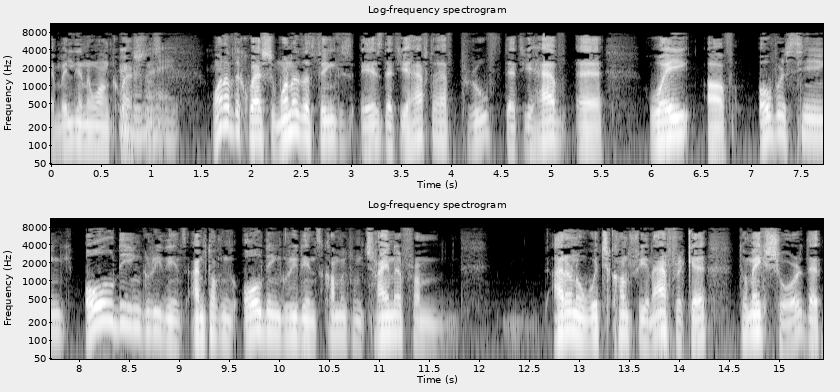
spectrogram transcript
a million and one questions. Right. One of the question, one of the things is that you have to have proof that you have a way of overseeing all the ingredients. I'm talking all the ingredients coming from China, from I don't know which country in Africa, to make sure that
